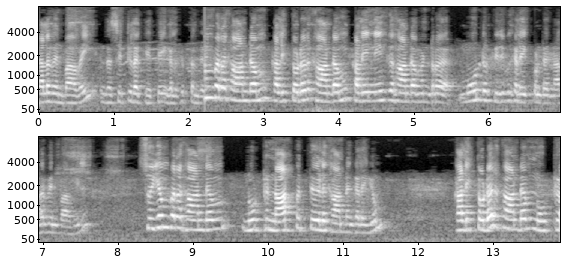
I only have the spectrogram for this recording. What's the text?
நலவென்பாவை இந்த சிற்றிலக்கியத்தை எங்களுக்கு தந்தது. சிதம்பர காண்டம் கலித்தொடர் காண்டம் கலை நீங்கு காண்டம் என்ற மூன்று பிரிவுகளை கொண்ட நலவென்பாவில் சுயம்பர காண்டம் நூற்று நாற்பத்தேழு காண்டங்களையும் கலித்தொடர் காண்டம் நூற்று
